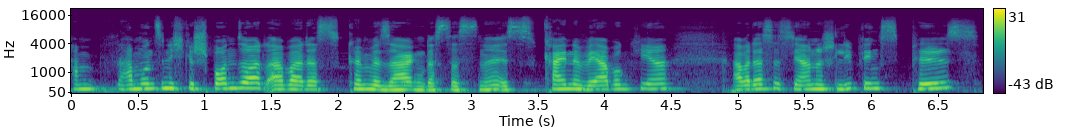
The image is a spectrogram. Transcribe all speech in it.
haben, haben uns nicht gesponsert, aber das können wir sagen, dass das ne, ist keine Werbung hier. Aber das ist Janusz Lieblingspilz.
